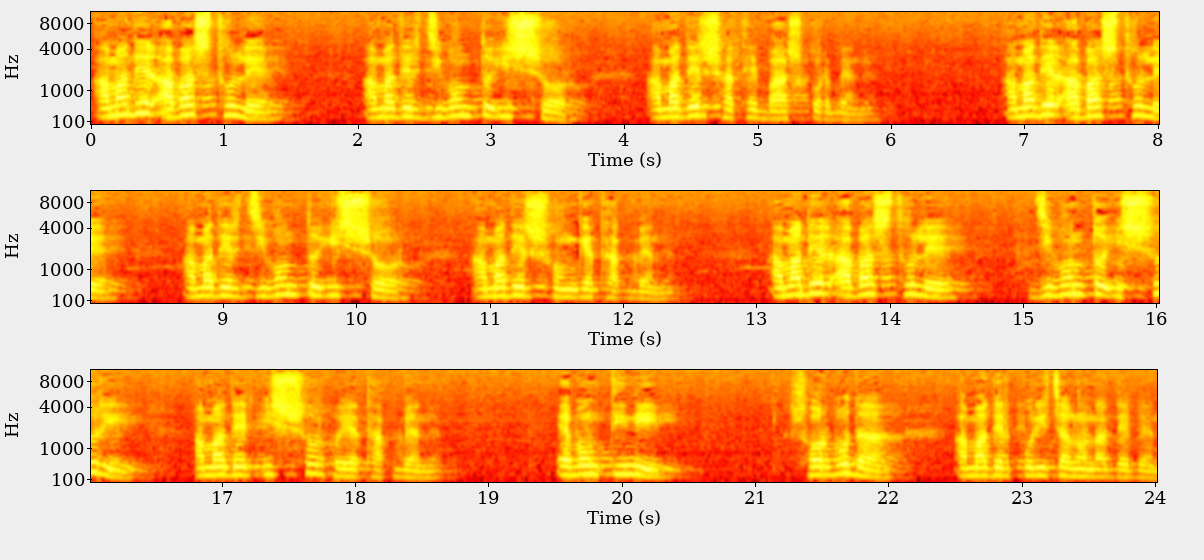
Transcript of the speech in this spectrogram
আমাদের আবাসস্থলে আমাদের জীবন্ত ঈশ্বর আমাদের সাথে বাস করবেন। আমাদের আবাসস্থলে আমাদের জীবন্ত ঈশ্বর আমাদের সঙ্গে থাকবেন। আমাদের আবাসস্থলে জীবন্ত ঈশ্বরই আমাদের ঈশ্বর হয়ে থাকবেন এবং তিনি সর্বদা আমাদের পরিচালনা দেবেন।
